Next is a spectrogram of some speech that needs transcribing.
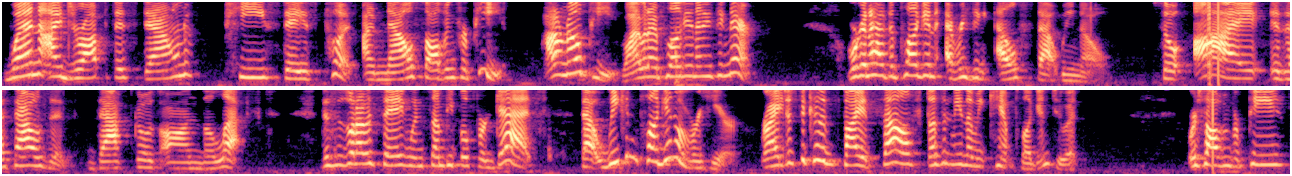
when I drop this down, P stays put. I'm now solving for P. I don't know P. Why would I plug in anything there? We're going to have to plug in everything else that we know. So I is a thousand. That goes on the left. This is what I was saying when some people forget that we can plug in over here, right? Just because it's by itself doesn't mean that we can't plug into it. We're solving for P.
